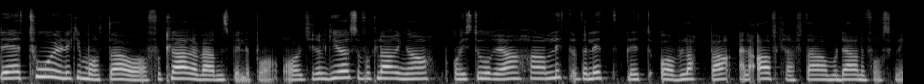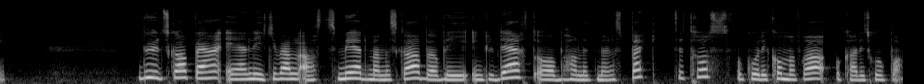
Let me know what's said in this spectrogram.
Det er to ulike måter å forklare verdensbildet på, og religiøse forklaringer og historier har litt etter litt blitt overlappa eller avkrefta av moderne forskning. Budskapet er likevel at medmennesker bør bli inkludert og behandlet med respekt, til tross for hvor de kommer fra og hva de tror på.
